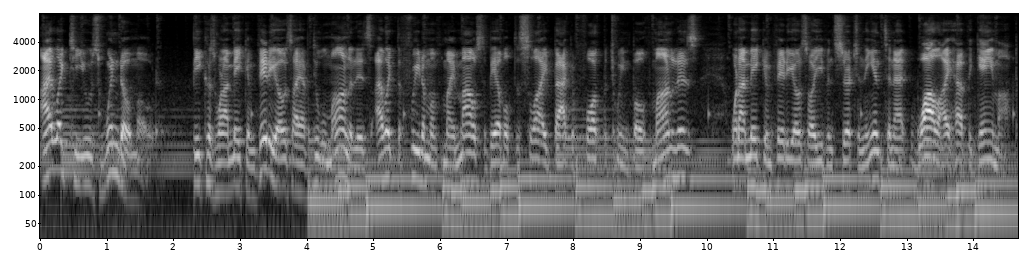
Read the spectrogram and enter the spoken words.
I like to use window mode. Because when I'm making videos, I have dual monitors. I like the freedom of my mouse to be able to slide back and forth between both monitors when I'm making videos or even searching the internet while I have the game up.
